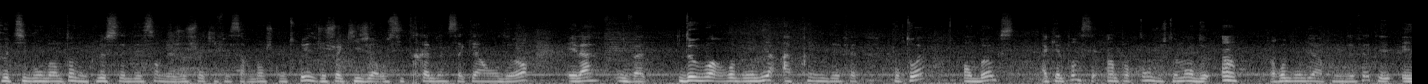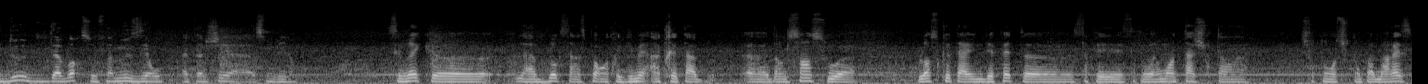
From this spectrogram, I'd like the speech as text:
petit bond dans le temps, donc le 7 décembre, il y a Joshua qui fait sa revanche contre Ruiz, Joshua qui gère aussi très bien sa carrière en dehors, et là, il va devoir rebondir après une défaite. Pour toi, en boxe, à quel point c'est important justement de 1. rebondir après une défaite et, et 2. d'avoir ce fameux zéro attaché à son bilan? C'est vrai que la boxe, c'est un sport entre guillemets intraitable, euh, dans le sens où euh, lorsque tu as une défaite, euh, ça, fait, ça fait vraiment tâche sur, ton, sur ton palmarès.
